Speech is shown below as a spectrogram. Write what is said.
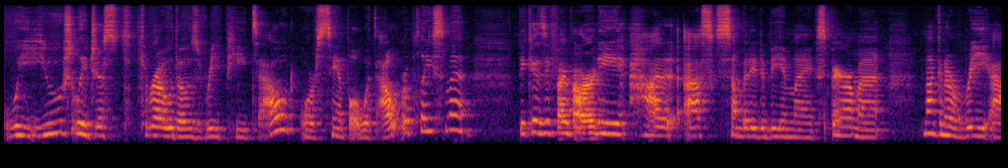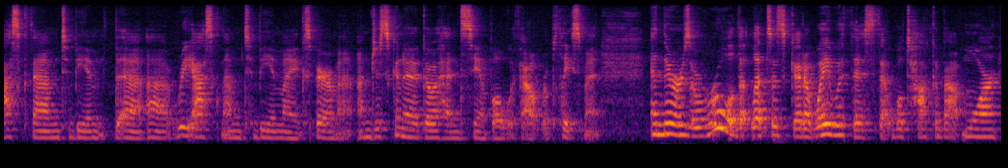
we usually just throw those repeats out or sample without replacement because if I've already had asked somebody to be in my experiment, I'm not going to re-ask them to be in the, uh, re-ask them to be in my experiment. I'm just going to go ahead and sample without replacement. And there is a rule that lets us get away with this that we'll talk about more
